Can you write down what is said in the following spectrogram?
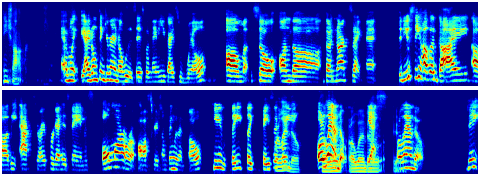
in shock. I'm like, I don't think you're gonna know who this is, but maybe you guys will. Um, so on the the narc segment, did you see how the guy, uh, the actor, I forget his name, is Omar or Oscar, something with an O. He they like basically Orlando. Orlando. Orlando. Yes, yeah. Orlando. They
